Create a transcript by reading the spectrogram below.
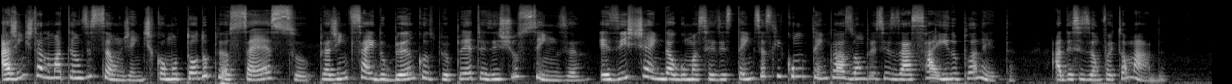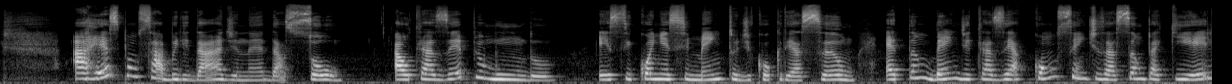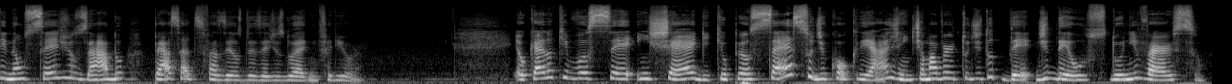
A gente está numa transição, gente. Como todo processo, para a gente sair do branco para o preto, existe o cinza. Existe ainda algumas resistências que, com o tempo, elas vão precisar sair do planeta. A decisão foi tomada. A responsabilidade né, da Soul ao trazer para o mundo esse conhecimento de cocriação é também de trazer a conscientização para que ele não seja usado para satisfazer os desejos do ego inferior. Eu quero que você enxergue que o processo de cocriar, gente, é uma virtude de, de Deus, do universo.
